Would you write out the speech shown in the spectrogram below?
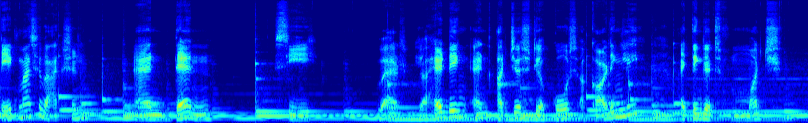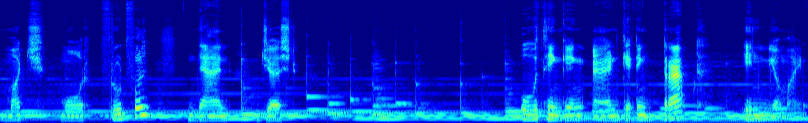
take massive action and then see where you're heading and adjust your course accordingly, I think it's much, much more fruitful than just overthinking and getting trapped in your mind.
